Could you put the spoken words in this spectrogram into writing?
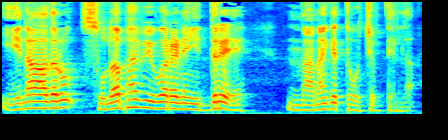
ಏನಾದರೂ ಸುಲಭ ವಿವರಣೆ ಇದ್ದರೆ ನನಗೆ ತೋಚುತ್ತಿಲ್ಲ.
